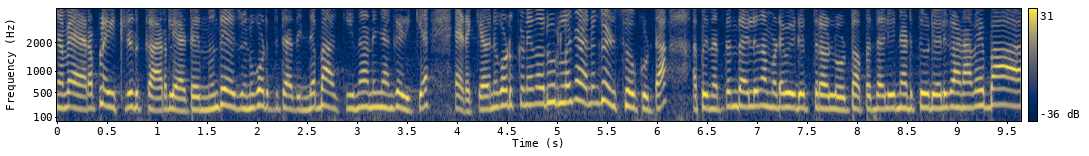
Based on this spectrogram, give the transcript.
ഞാൻ വേറെ പ്ലേറ്റിൽ എടുക്കാറില്ല കേട്ടോ. എന്നും തേജുവിന് കൊടുത്തിട്ട് അതിന്റെ ബാക്കിയിൽ നിന്നാണ് ഞാൻ കഴിക്കുക ഇടയ്ക്ക് അവന് കൊടുക്കണേന്ന് ഒരു ഉരുള ഞാനും കഴിച്ചു. നോക്കൂട്ടാ അപ്പൊ ഇന്നത്തെ എന്തായാലും നമ്മുടെ വീഡിയോ ഇത്രേ ഉള്ളൂ കേട്ടോ അപ്പം എന്തായാലും ഇനി അടുത്ത വീഡിയോയിൽ കാണാവേ. ബായ്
